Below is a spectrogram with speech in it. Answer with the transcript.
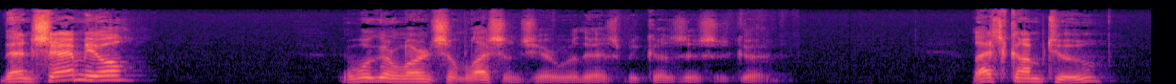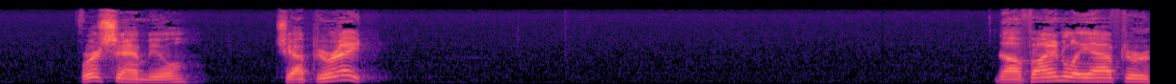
Then Samuel, and we're going to learn some lessons here with this because this is good. Let's come to 1 Samuel chapter 8. Now, finally, after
